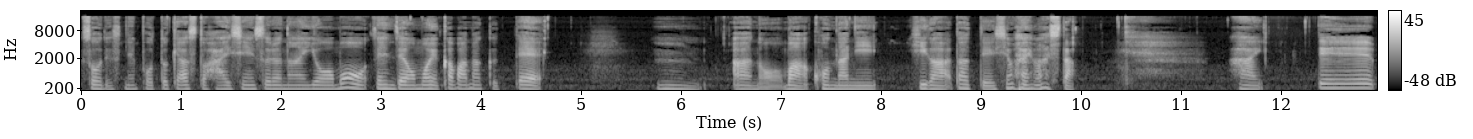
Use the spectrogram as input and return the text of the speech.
そうですね、ポッドキャスト配信する内容も全然思い浮かばなくって、うん、あの、まあ、こんなに日が経ってしまいました。はい。で、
